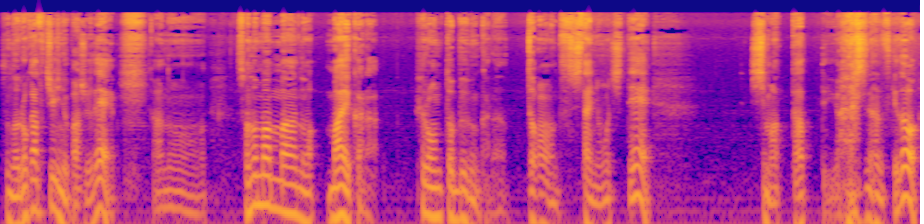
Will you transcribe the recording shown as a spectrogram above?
その路肩注意の場所で、あのそのまんまあの、前から、フロント部分からドーンと下に落ちて、しまったっていう話なんですけど、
